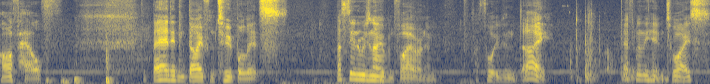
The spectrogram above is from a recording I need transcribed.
half health. The bear didn't die from two bullets. That's the only reason I opened fire on him. I thought he didn't die. Definitely hit him twice.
